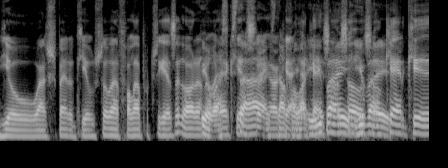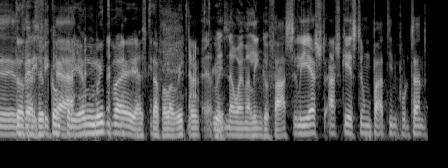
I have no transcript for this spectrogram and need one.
E eu acho, espero que eu estou a falar português agora. Eu não é? acho é? que, que está, está okay, a falar. Okay. E só, bem, só, e só bem. quer que Toda verificar. compreende muito bem, acho que está a falar muito não, bem português. Não é uma língua fácil e este, acho que este é um pato importante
